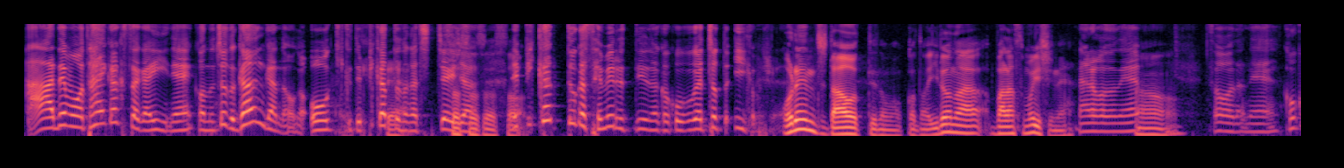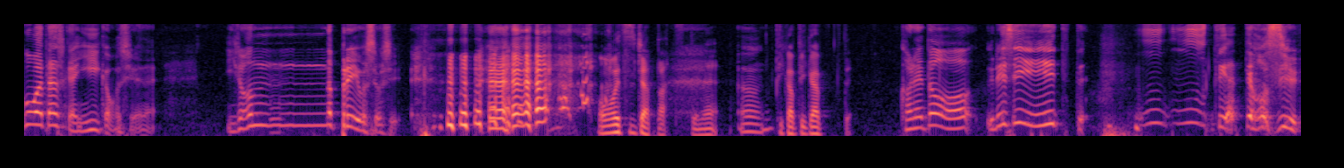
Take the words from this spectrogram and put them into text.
あーでも体格差がいいね。このちょっとガンガンの方が大きくてピカットの方がちっちゃいじゃん。そうそうそうそう。でピカットが攻めるっていうのがここがちょっといいかもしれない。オレンジと青っていうのもこの色のバランスもいいしね。なるほどね、うん。そうだね。ここは確かにいいかもしれない。いろんなプレイをしてほしい、思いついちゃったっつってね。うん、ピカピカって。これどう？嬉しい？っつって。ううってやってほしい。は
